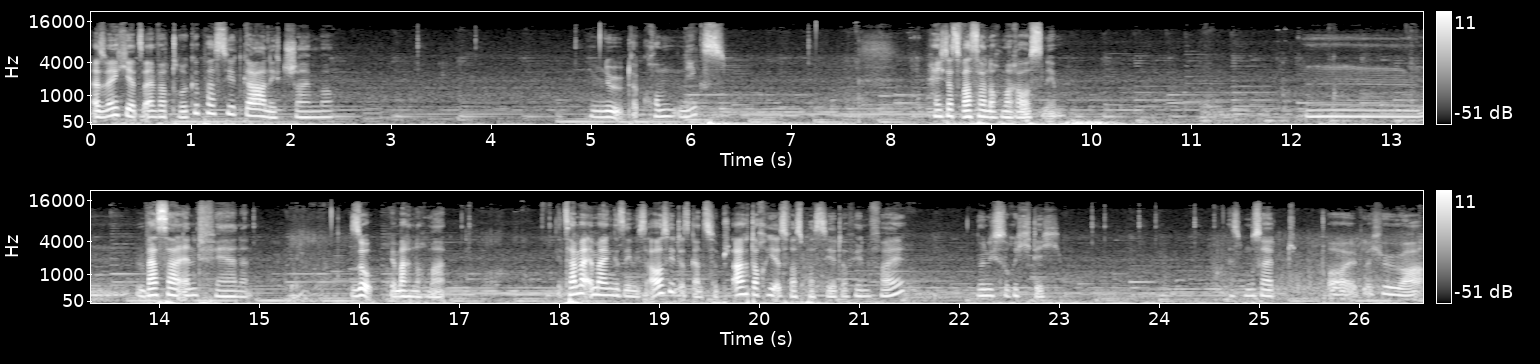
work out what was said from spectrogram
Also wenn ich jetzt einfach drücke, passiert gar nichts scheinbar. Nö, da kommt nichts. Kann ich das Wasser nochmal rausnehmen? Hm, Wasser entfernen. So, wir machen nochmal. Jetzt haben wir immerhin gesehen, wie es aussieht. Ist ganz hübsch. Ach doch, hier ist was passiert auf jeden Fall. Nur nicht so richtig. Es muss halt deutlich höher.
